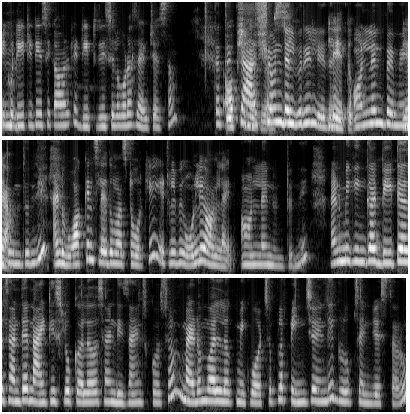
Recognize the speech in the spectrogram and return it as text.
మీకు డిటిటీసీ కావాలంటే DTDC లో కూడా సెండ్ చేస్తాం. క్యాష్ ఆన్ డెలివరీ లేదు. లేదు. Online payment. ఉంటుంది. అండ్ వాకిన్స్ లేదు మా స్టోర్కి. It will be only online online ఉంటుంది. అండ్ మీకు ఇంకా డీటెయిల్స్ అంటే నైటీస్లో కలర్స్ అండ్ డిజైన్స్ కోసం మేడం వాళ్ళు మీకు వాట్సాప్లో పింక్ చేయండి గ్రూప్ సెండ్ చేస్తారు.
